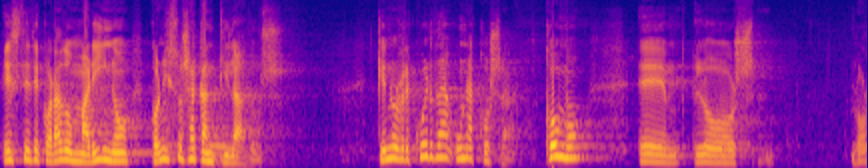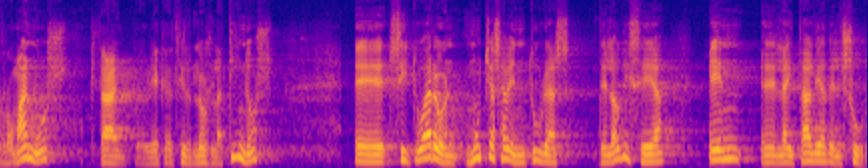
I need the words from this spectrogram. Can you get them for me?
este decorado marino con estos acantilados que nos recuerda una cosa, cómo eh, los, los, romanos, quizá habría que decir los latinos, eh, situaron muchas aventuras de la Odisea en eh, la Italia del sur.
